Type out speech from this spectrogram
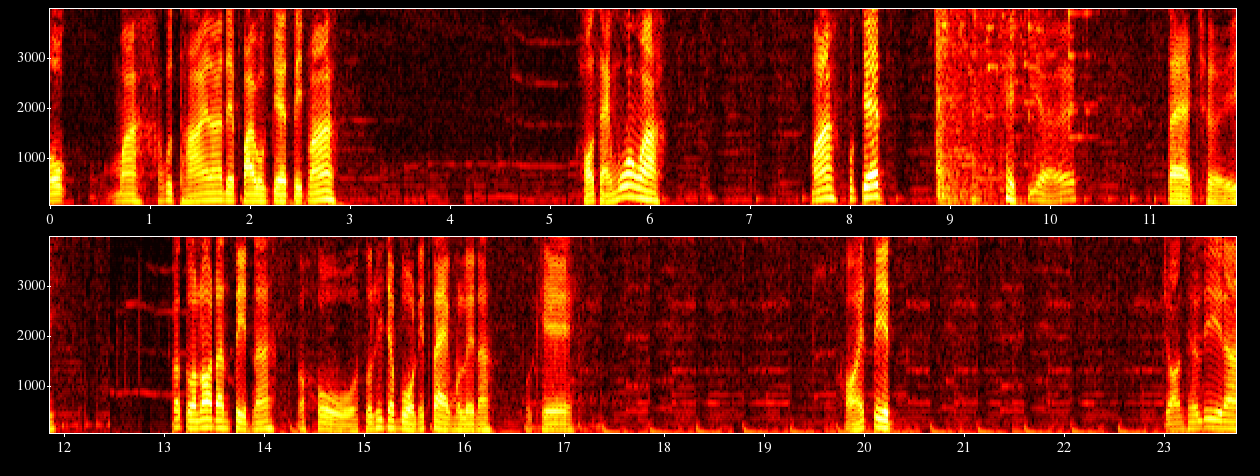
หกมาครั้งสุดท้ายนะ เดปายบวกเจติดมา ขอแสงม่วงว่ะมาบวกเจ็ดเฮ้ยเอ้ยแตกเฉย ก็ตัวรอดดันติดนะ โอ้โห ตัวที่จะบวกนี่แตกหมดเลยนะ โอเค ขอให้ติด จอห์นเทอร์รี่นะ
